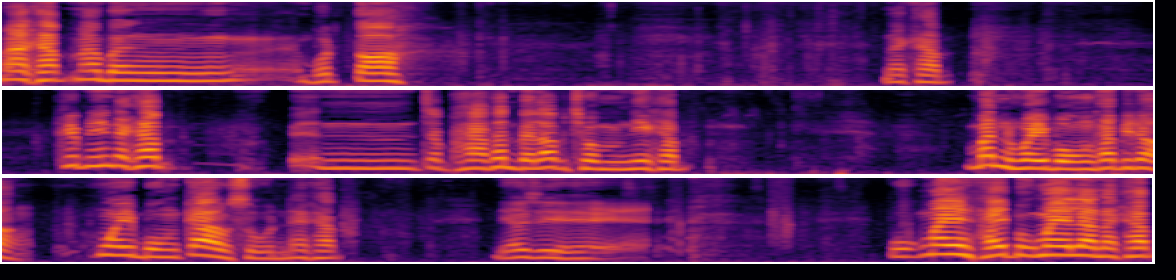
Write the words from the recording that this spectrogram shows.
มาครับมาเบิ่งบทต่อนะครับ คลิปนี้นะครับ เป็นจะพาท่านไปรับชมนี่ครับ มันห้วยบงครับพี่น้องห้วยบง90นะครับ เดี๋ยวสิปลูกไม้ไถปลูกไม้แล้วนะครับ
